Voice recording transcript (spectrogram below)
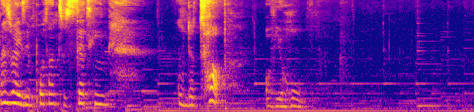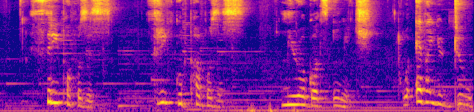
That's why it's important to set Him on the top of your home. Three purposes, three good purposes mirror God's image. Whatever you do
